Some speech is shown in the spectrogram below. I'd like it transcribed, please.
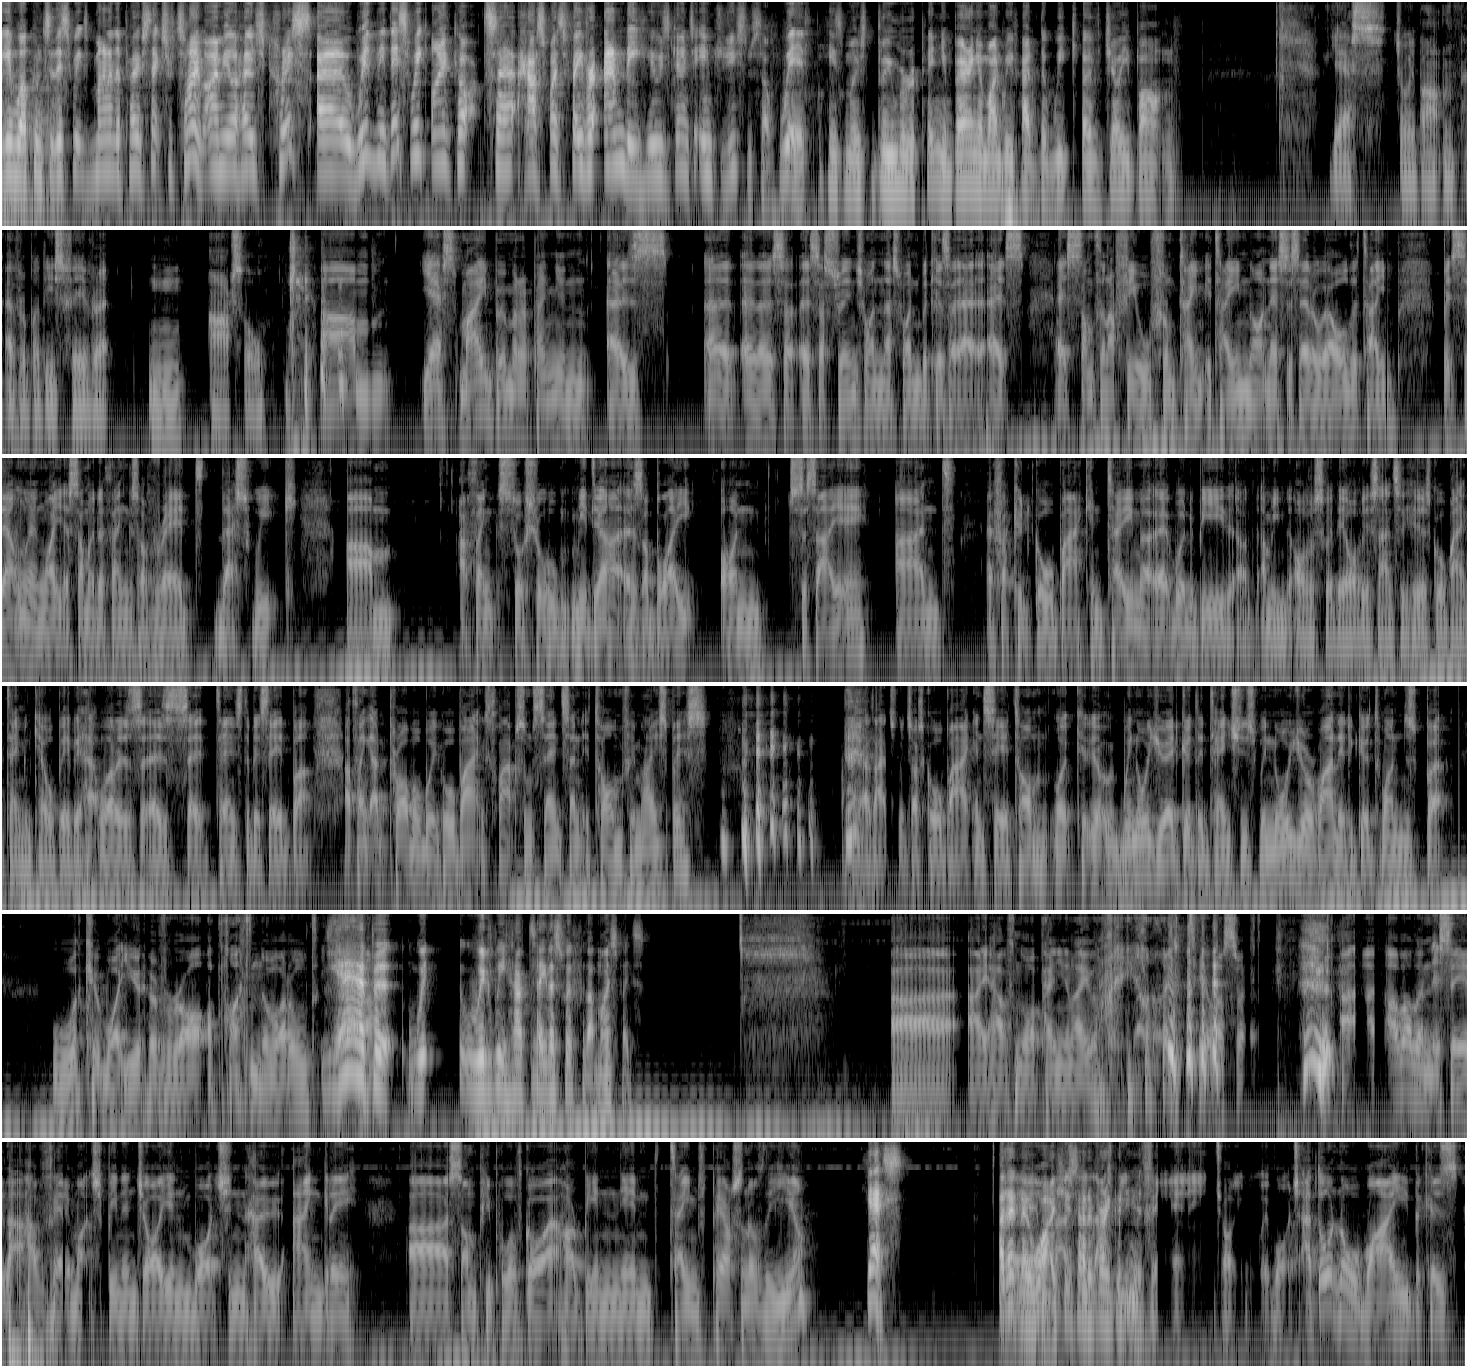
Again, welcome to this week's Man on the Post Extra Time. I'm your host Chris. Uh, with me this week I've got uh, Housewife's favourite Andy who's going to introduce himself with his most boomer opinion, bearing in mind we've had the week of Joey Barton. Yes, Joey Barton, everybody's favourite Mm. arsehole. um, yes, my boomer opinion is uh, it's, a, it's a strange one, this one, because uh, it's it's something I feel from time to time, not necessarily all the time, but certainly in light of some of the things I've read this week, um, I think social media is a blight on society, and if I could go back in time, it, it would be. uh, I mean, obviously, the obvious answer here is go back in time and kill baby Hitler, as as it tends to be said. But I think I'd probably go back and slap some sense into Tom from MySpace. I think I'd actually just go back and say, Tom, look, we know you had good intentions. We know you're one of the good ones, but look at what you have wrought upon the world. Yeah, but w- would we have Taylor Swift without MySpace? Uh, I have no opinion either on Taylor Swift. Uh, other than to say that I have very much been enjoying watching how angry uh, some people have got at her being named Times Person of the Year. Yes. I don't know Um, why. She's had a very good year. Very enjoyable to watch. I don't know why because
